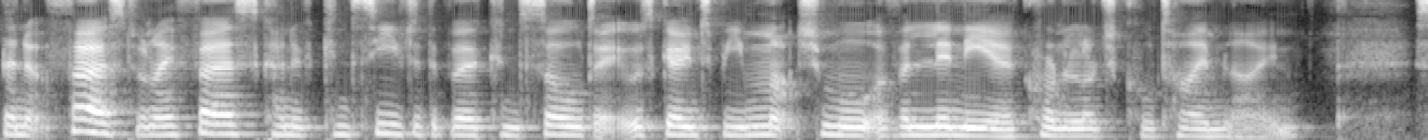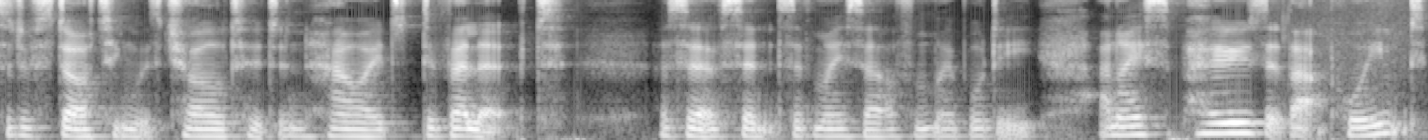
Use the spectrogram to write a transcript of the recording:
And at first, when I first kind of conceived of the book and sold it, it was going to be much more of a linear chronological timeline, sort of starting with childhood and how I'd developed a sort of sense of myself and my body. And I suppose at that point,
